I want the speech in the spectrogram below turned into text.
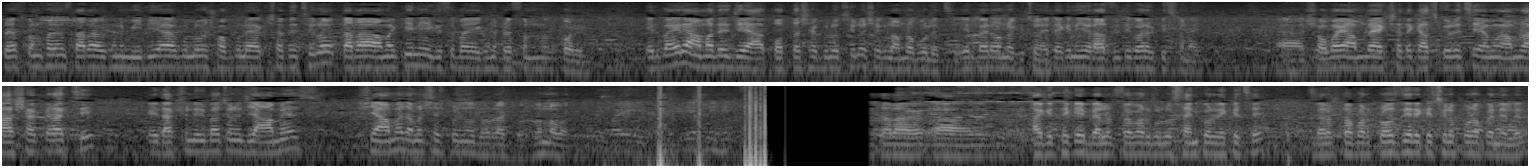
প্রেস কনফারেন্স, তারা ওখানে মিডিয়াগুলো সবগুলো একসাথে ছিল, তারা আমাকে নিয়ে গেছে বা এখানে প্রেস কনফারেন্স করেন। এর বাইরে আমাদের যে প্রত্যাশাগুলো ছিল, সেগুলো আমরা বলেছি। এর বাইরে অন্য কিছু নাই, এটাকে নিয়ে রাজনীতি করার কিছু নাই। সবাই আমরা একসাথে কাজ করেছি এবং আমরা আশা রাখছি এই ডাকসু নির্বাচনের যে আমেজ সে আমেজ আমরা শেষ পর্যন্ত ধরে রাখব। ধন্যবাদ। তারা আগে থেকে ব্যালট পেপারগুলো সাইন করে রেখেছে। ব্যালট পেপার ক্রস দিয়ে রেখেছিল পুরো প্যানেলের।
